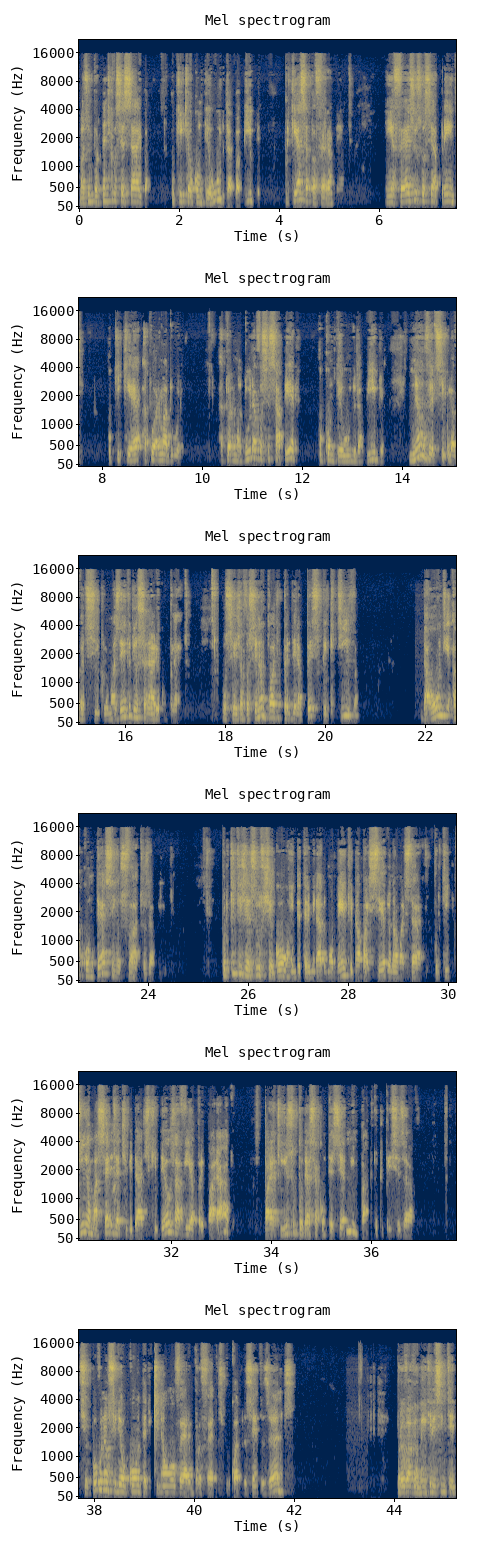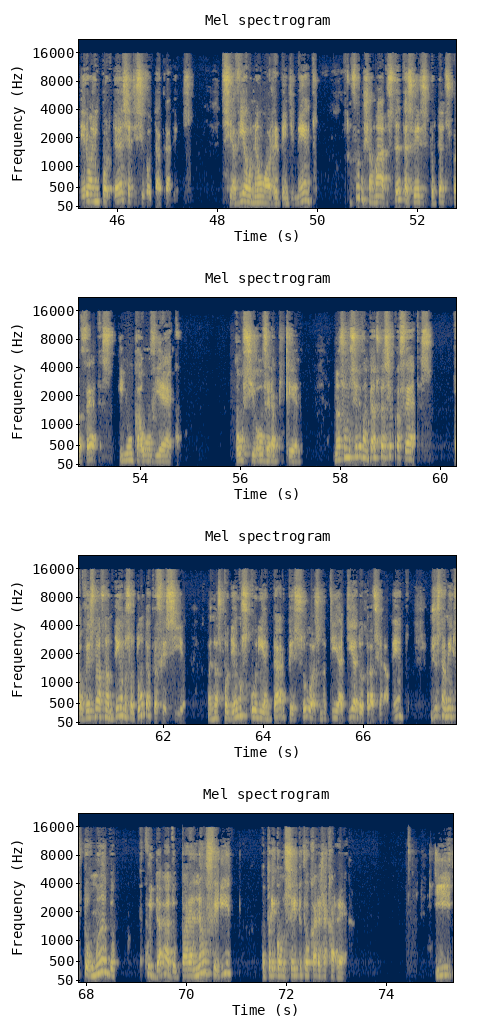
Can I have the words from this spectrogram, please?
Mas o importante é que você saiba o que é o conteúdo da tua Bíblia, porque essa é a tua ferramenta. Em Efésios você aprende o que é a tua armadura. A tua armadura é você saber o conteúdo da Bíblia não versículo a versículo, mas dentro de um cenário completo. Ou seja, você não pode perder a perspectiva da onde acontecem os fatos da Bíblia. Por que, que Jesus chegou em determinado momento e não mais cedo, não mais tarde? Porque tinha uma série de atividades que Deus havia preparado para que isso pudesse acontecer no impacto que precisava. Se o povo não se deu conta de que não houveram profetas por 400 anos, provavelmente eles entenderam a importância de se voltar para Deus. Se havia ou não arrependimento, foram chamados tantas vezes por tantos profetas e nunca houve eco. Ou se houve, era pequeno. Nós vamos ser levantados para ser profetas. Talvez nós não tenhamos o dom da profecia, mas nós podemos orientar pessoas no dia a dia do relacionamento, justamente tomando cuidado para não ferir o preconceito que o cara já carrega. E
